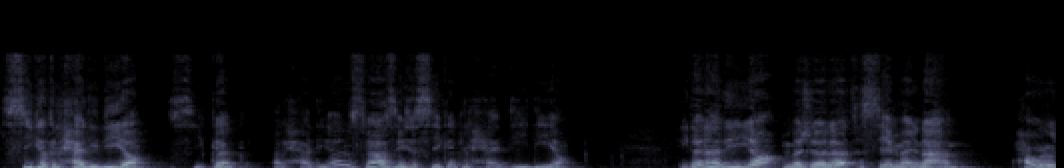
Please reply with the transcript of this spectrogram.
السكك الحديدية. السكك الحديدية. نسمعها سميتها السكك الحديدية. إذا هذه هي مجالات استعمال. نعم. حاولوا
